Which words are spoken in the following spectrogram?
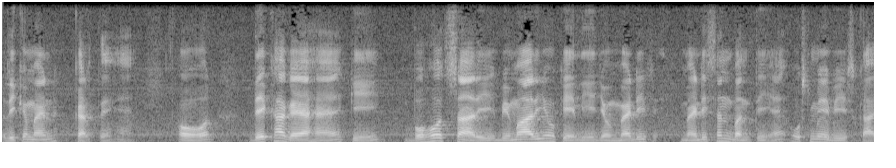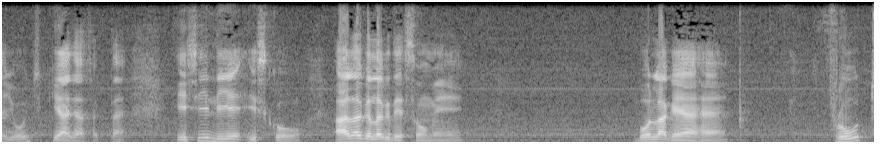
रिकमेंड करते हैं। और देखा गया है कि बहुत सारी बीमारियों के लिए जो मेडि मेडिसन बनती है, उसमें भी इसका यूज़ किया जा सकता है। इसीलिए इसको अलग अलग देशों में बोला गया है, फ्रूट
